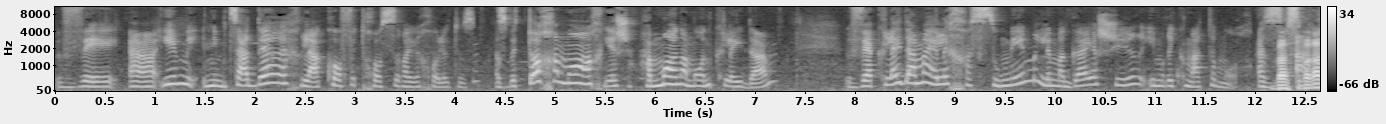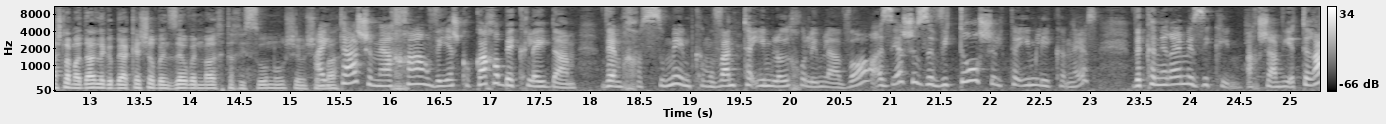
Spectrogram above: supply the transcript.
והאם נמצא דרך לעקוף את חוסר היכולת הזה. אז בתוך המוח יש המון המון כלי דם והכלי דם האלה חסומים למגע ישיר עם רקמת המוח. והסברה של המדע לגבי הקשר בין זה ובין מערכת החיסון הוא שמה? הייתה שמאחר ויש כל כך הרבה כלי דם והם חסומים, כמובן תאים לא יכולים לעבור, אז יש איזה ויתור של תאים להיכנס וכנראה הם מזיקים. עכשיו יתרה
